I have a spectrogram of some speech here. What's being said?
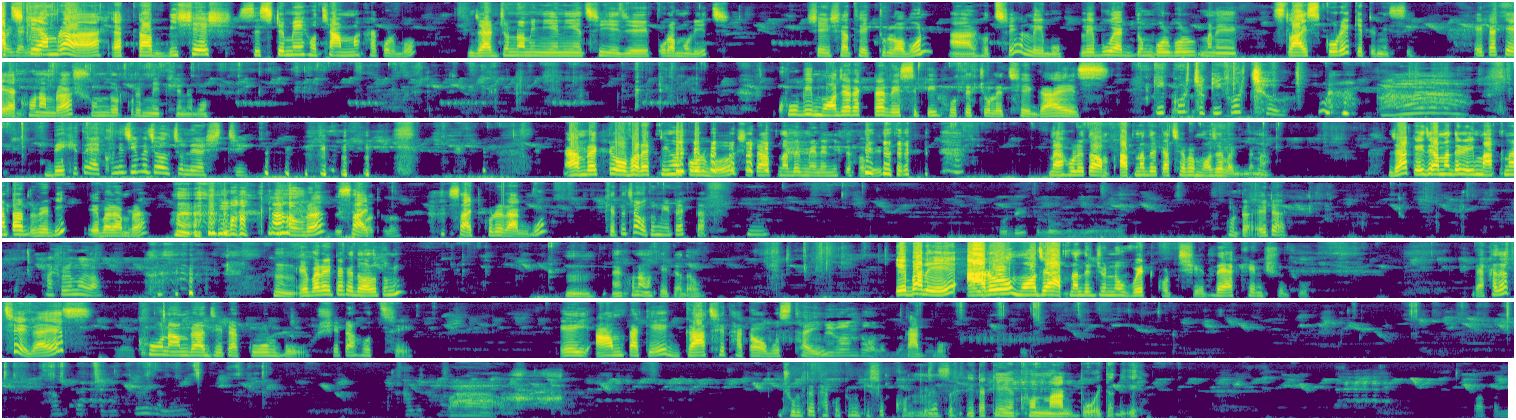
আজকে আমরা একটা বিশেষ সিস্টেমে হচ্ছে আম্মাখা করব যার জন্য আমি নিয়ে নিয়েছি এই যে পোড়ামরিচ সেই সাথে একটু লবণ আর হচ্ছে লেবু। লেবু একদম গোল গোল মানে স্লাইস করে কেটে নিচ্ছি। এটাকে এখন আমরা সুন্দর করে মেখে নেব। খুবই মজার একটা রেসিপি হতে চলেছে গায়েস কি করছ? কি করছ! দেখে তো এখনই জিভে জল চলে আসছে। আমরা একটু ওভার অ্যাক্টিংও করব সেটা আপনাদের মেনে নিতে হবে। না হলে তো আপনাদের কাছে আবার মজা লাগবে না। যাক এই যে আমাদের এই মাখনাটা রেডি এবার আমরা হ্যাঁ, আমরা সাইড সাইড করে রাখব। খেতে চাও তুমি এটা একটা? ওটাই তো লোভনীয় মনে ওটা এটা? আসলে মজা। হুম এবারে এটাকে ধরো তুমি। হুম এখন আমাকে এটা দাও। এবারে আরও মজা আপনাদের জন্য ওয়েট করছে। দেখেন শুধু। দেখা যাচ্ছে গায়েস এখন আমরা যেটা করব সেটা হচ্ছে এই আমটাকে গাছে থাকা অবস্থায়। কাটবো। ঝুলতে থাকো তুমি কিছুক্ষণ ঠিক আছে? এটাকে এখন মাখবো এটা দিয়ে। পাতার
